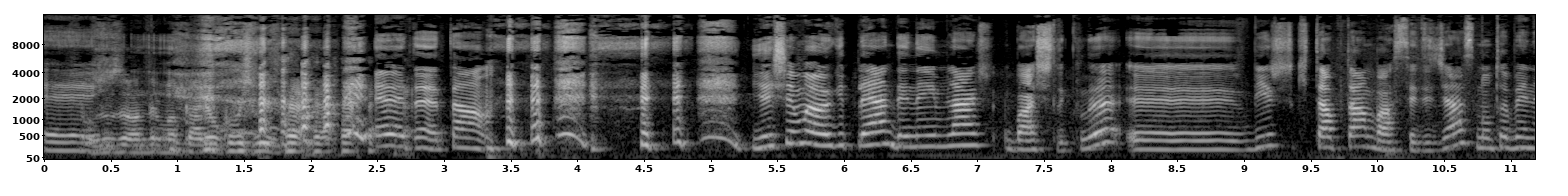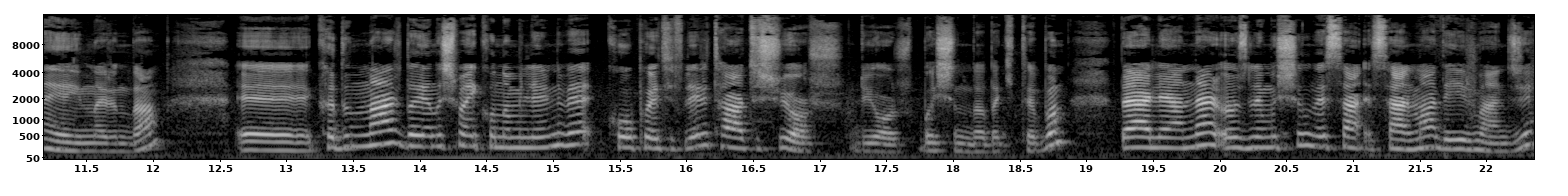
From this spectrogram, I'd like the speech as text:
Ee, Uzun zamandır makale okumuş muydun? evet evet tamam. Yaşamı örgütleyen deneyimler başlıklı e, bir kitaptan bahsedeceğiz. Notabene yayınlarından. E, kadınlar dayanışma ekonomilerini ve kooperatifleri tartışıyor diyor başında da kitabın. Değerleyenler Özlem Işıl ve Selma Değirmenci.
